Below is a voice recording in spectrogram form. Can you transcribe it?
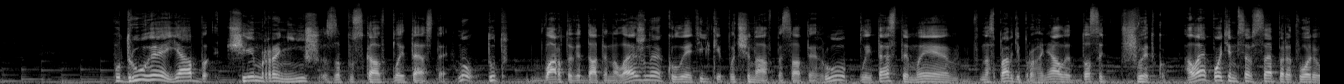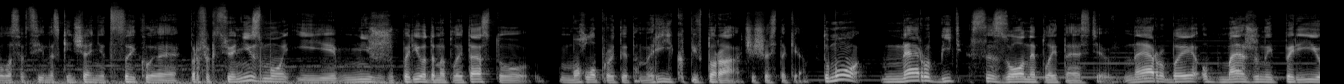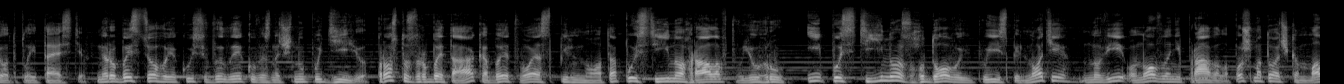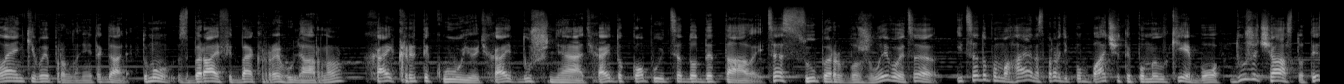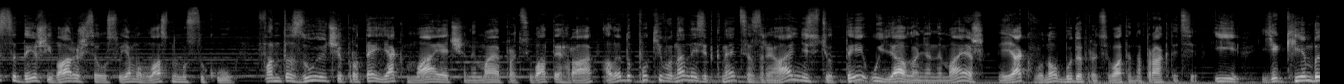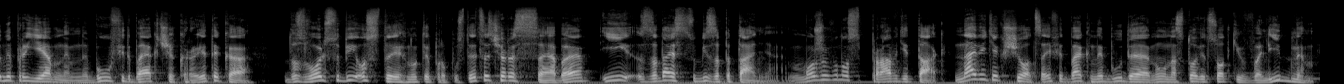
По-друге, я б чим раніше запускав плейтести. Ну тут варто віддати належне, коли я тільки починав писати гру, плейтести ми насправді проганяли досить швидко. Але потім це все перетворювалося в ці нескінченні цикли перфекціонізму, і між періодами плейтесту могло пройти там рік, півтора чи щось таке. Тому не робіть сезони плейтестів, не роби обмежений період плейтестів, не роби з цього якусь велику визначну подію. Просто зроби так, аби твоя спільнота постійно грала в твою гру. І постійно згодовуй в твоїй спільноті нові оновлені правила по шматочкам, маленькі виправлення і так далі. Тому збирай фідбек регулярно. Хай критикують, хай душнять, хай докопуються до деталей. Це супер важливо, і це і це допомагає насправді побачити помилки. Бо дуже часто ти сидиш і варишся у своєму власному суку, фантазуючи про те, як має чи не має працювати гра. Але допоки вона не зіткнеться з реальністю, ти уявлення не маєш, як воно буде працювати на практиці. І яким би неприємним не був фідбек чи критика. Дозволь собі остигнути, пропусти це через себе і задай собі запитання: може воно справді так, навіть якщо цей фідбек не буде ну на 100% валідним.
